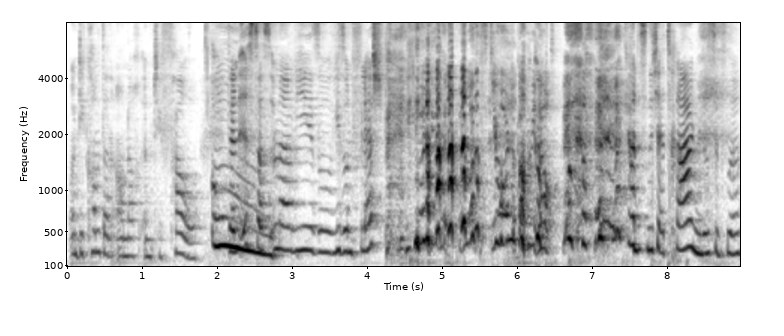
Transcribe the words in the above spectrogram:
und die kommt dann auch noch im TV, Oh. dann ist das immer wie so, wie so ein Flashback. Emotionen kommen wieder hoch. Ich kann es nicht ertragen, das ist jetzt so,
